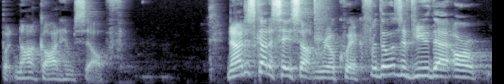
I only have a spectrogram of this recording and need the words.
but not God himself. Now, I just got to say something real quick. For those of you that are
